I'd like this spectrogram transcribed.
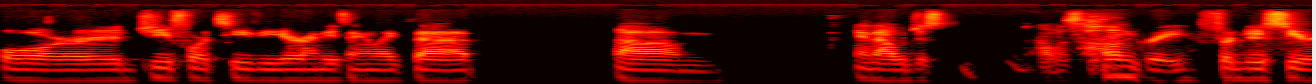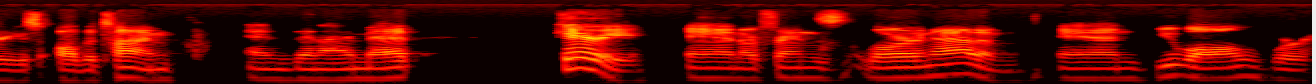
or G4 TV or anything like that. Um, and I would just I was hungry for new series all the time. And then I met Gary and our friends Laura and Adam, and you all were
